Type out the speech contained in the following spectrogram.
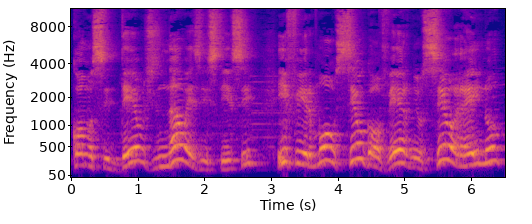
como se Deus não existisse e firmou o seu governo e o seu reino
